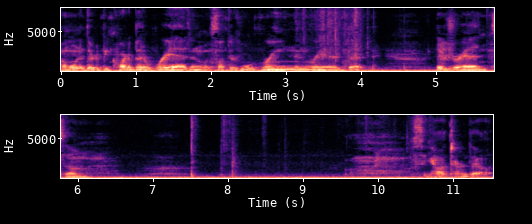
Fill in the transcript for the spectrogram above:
I wanted there to be quite a bit of red and it looks like there's more green than red, but there's red, so see how it turns out.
